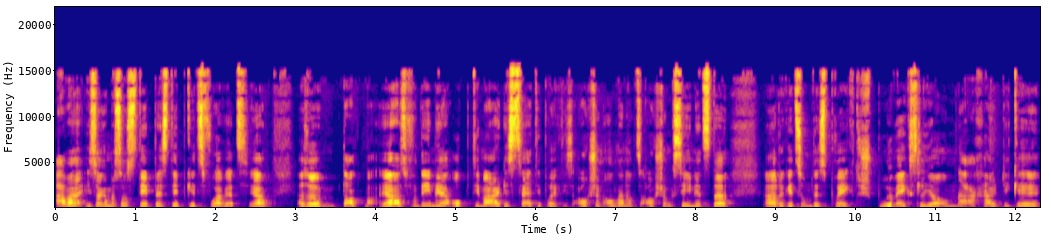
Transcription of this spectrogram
Aber ich sage mal so, Step by Step geht's vorwärts. Ja? Also taugt man. Ja? Also von dem her optimal. Das zweite Projekt ist auch schon online, habt ihr auch schon gesehen jetzt da. Äh, da geht's um das Projekt Spurwechsel, ja, um nachhaltige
